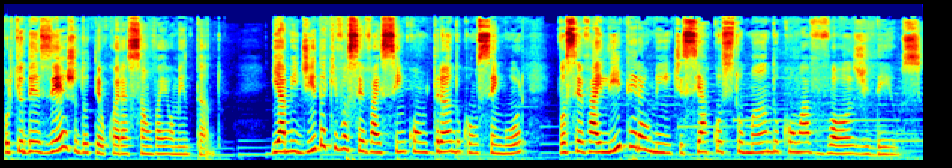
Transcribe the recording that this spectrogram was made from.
porque o desejo do teu coração vai aumentando. E à medida que você vai se encontrando com o Senhor, você vai literalmente se acostumando com a voz de Deus,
